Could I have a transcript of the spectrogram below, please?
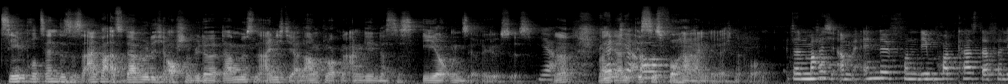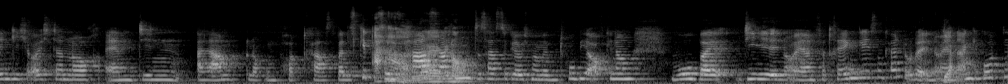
10% ist es einfach, also da würde ich auch schon wieder, da müssen eigentlich die Alarmglocken angehen, dass das eher unseriös ist. Ja. Ne? Weil Könnt dann ist es vorher reingerechnet worden. Dann mache ich am Ende von dem Podcast, da verlinke ich euch dann noch ähm, den Alarmglocken-Podcast, weil es gibt so ein ah, paar ja, Sachen, genau. das hast du, glaube ich, mal mit Tobi aufgenommen, wo bei, die ihr in euren Verträgen lesen könnt oder in euren ja. Angeboten.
